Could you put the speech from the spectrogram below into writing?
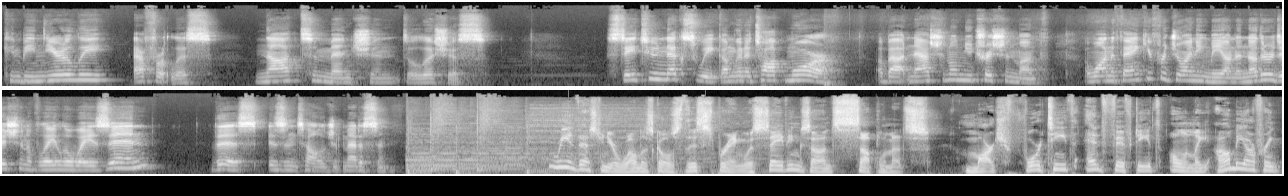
can be nearly effortless, not to mention delicious. Stay tuned next week. I'm going to talk more about National Nutrition Month. I want to thank you for joining me on another edition of Leyla Weighs In. This is Intelligent Medicine. Reinvest in your wellness goals this spring with savings on supplements. March 14th and 15th only, I'll be offering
